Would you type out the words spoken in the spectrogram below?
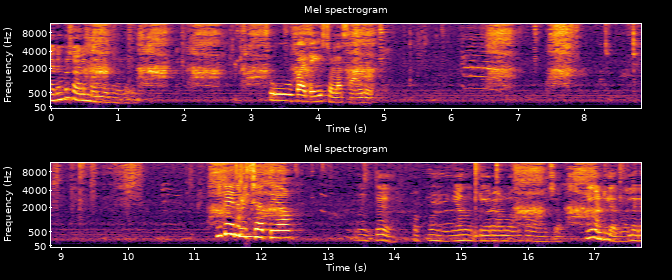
ഞരമ്പ് ശാലം വരുമെന്നേ ഉള്ളൂ ഇതിന്. സൂപ്പർ ടേസ്റ്റ് ഉള്ള സാധനം. ഇതേത് വിച്ചാത്തിയ? ഇത് അപ്പം ഞാൻ ഇവിടെ ഒരാൾ വന്നപ്പോൾ വാങ്ങിച്ച. നീ കണ്ടില്ലായിരുന്നു അല്ലേ?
